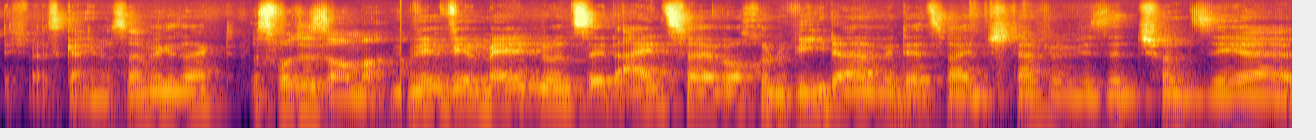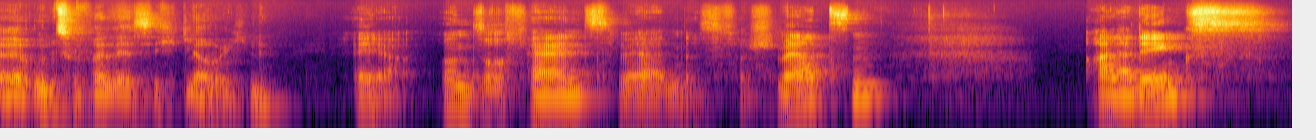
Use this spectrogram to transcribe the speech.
Ich weiß gar nicht, was haben wir gesagt? Es wurde Sommer. Wir, wir melden uns in ein, zwei Wochen wieder mit der zweiten Staffel. Wir sind schon sehr äh, unzuverlässig, glaube ich. Ne? Ja, unsere Fans werden es verschmerzen. Allerdings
